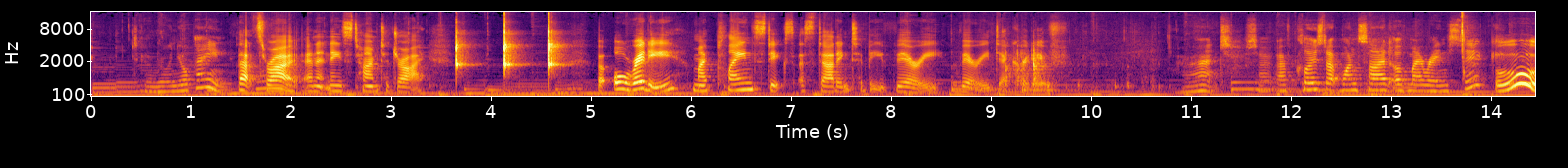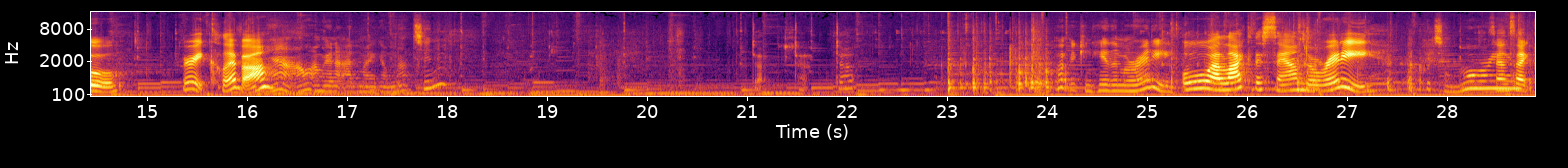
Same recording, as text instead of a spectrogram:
It's going to ruin your paint. that's mm. right, and it needs time to dry. But already my plain sticks are starting to be very, very decorative. Alright, so I've closed up one side of my rain stick. Ooh, very clever. Now I'm going to add my gum nuts in. Hope you can hear them already. Oh, I like the sound already. Put some more Sounds in. like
